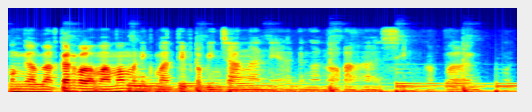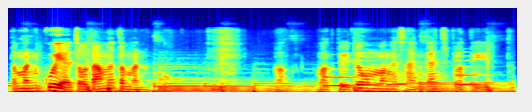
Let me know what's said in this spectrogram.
menggambarkan kalau mama menikmati perbincangan ya dengan orang asing. Apalagi temanku ya terutama temanku. Wak- waktu itu mengesankan seperti itu.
